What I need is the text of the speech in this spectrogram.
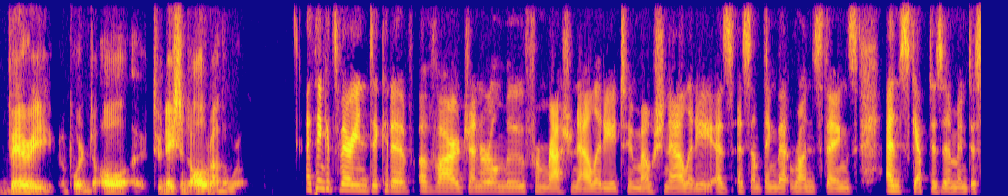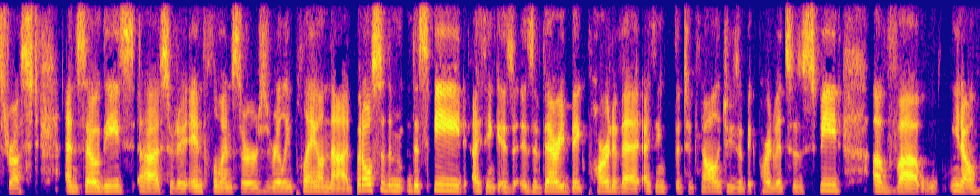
very important to all uh, to nations all around the world I think it's very indicative of our general move from rationality to emotionality as, as something that runs things and skepticism and distrust. And so these uh, sort of influencers really play on that. But also the, the speed, I think, is, is a very big part of it. I think the technology is a big part of it. So the speed of, uh, you know,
